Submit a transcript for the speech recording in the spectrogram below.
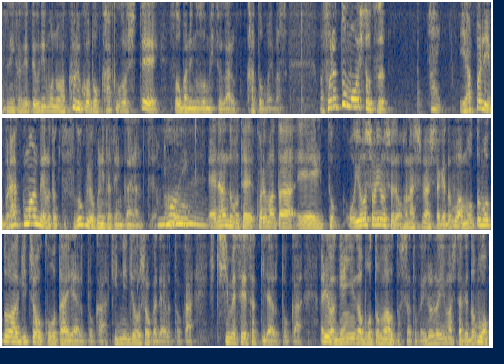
末にかけて売り物は来ることを覚悟して、相場に臨む必要があるかと思います。それともう一つ。はい。やっぱりブラックマンデーの時とすごくよく似た展開なんですよ。はい、えー、何度もて、これまた、えー、と、要所要所でお話ししましたけども、もともとは議長交代であるとか、金利上昇下であるとか、引き締め政策期であるとか、あるいは原油がボトムアウトしたとか、いろいろ言いましたけども、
